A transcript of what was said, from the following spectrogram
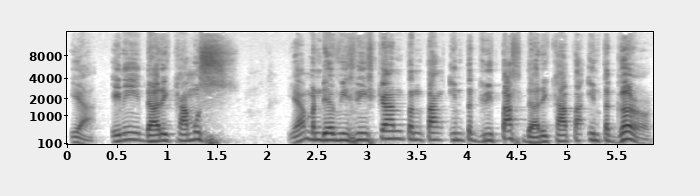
ya ini dari kamus ya mendefinisikan tentang integritas dari kata integer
